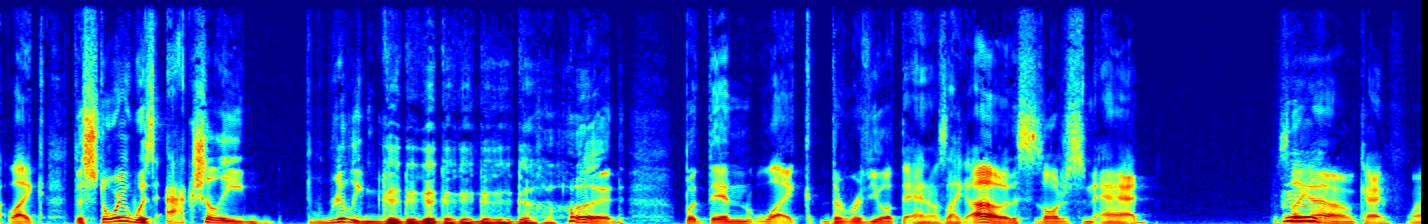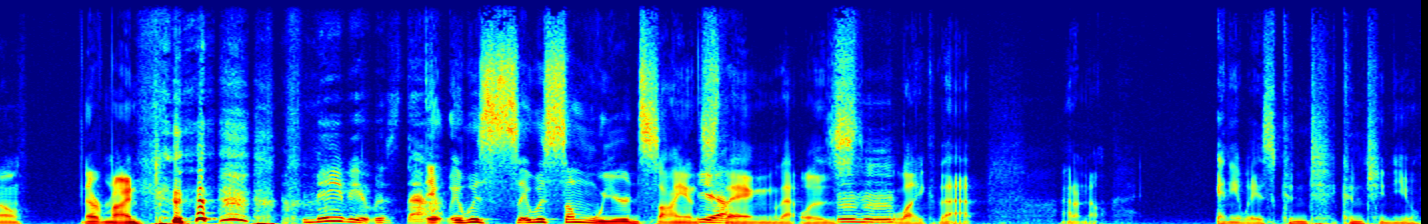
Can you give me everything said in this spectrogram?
like the story was actually really good, but then like the reveal at the end, I was like, oh, this is all just an ad. It's like, mm. oh, okay, well, never mind. Maybe it was that. it it was it was some weird science Yeah. thing that was mm-hmm. like that. I don't know. Anyways, con- continue.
